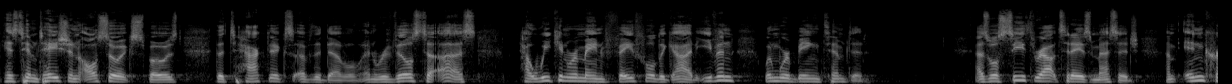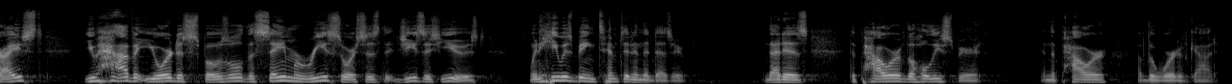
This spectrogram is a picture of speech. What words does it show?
His temptation also exposed the tactics of the devil and reveals to us how we can remain faithful to God even when we're being tempted. As we'll see throughout today's message, um, in Christ, you have at your disposal the same resources that Jesus used when he was being tempted in the desert. That is, the power of the Holy Spirit and the power of the Word of God.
